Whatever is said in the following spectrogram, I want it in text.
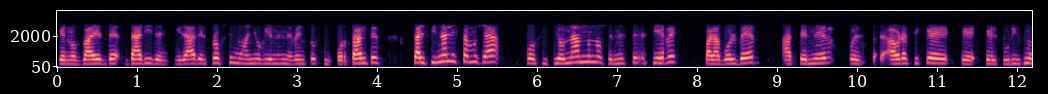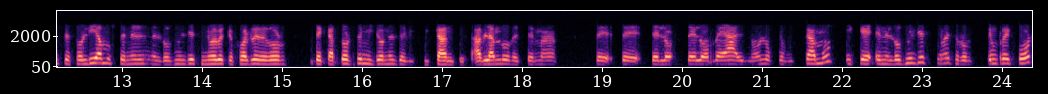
que nos va a dar identidad. El próximo año vienen eventos importantes. al final estamos ya posicionándonos en este cierre para volver a tener, pues ahora sí que, que, que el turismo que solíamos tener en el 2019, que fue alrededor de 14 millones de visitantes, hablando de tema de, de, de, lo, de lo real, ¿no? Lo que buscamos y que en el 2019 se rompió un récord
